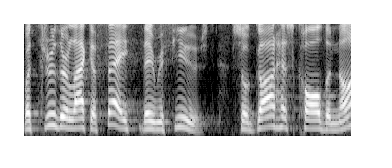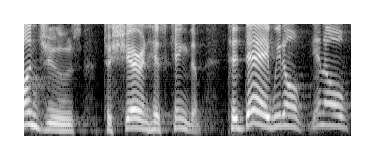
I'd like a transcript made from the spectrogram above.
but through their lack of faith, they refused. So God has called the non-Jews to share in His kingdom. Today, we don't, you know,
